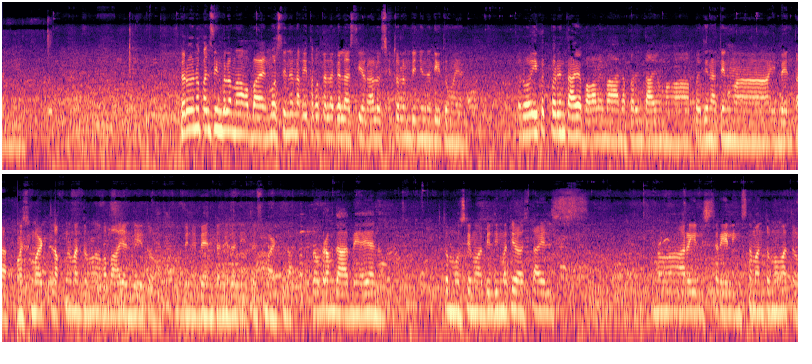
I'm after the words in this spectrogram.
kanina. Pero napansin ko lang mga kabayan, mostly na nakita ko talaga last year, halos ito lang din yung nandito ngayon. Pero ikot pa rin tayo, baka may mahanap pa rin tayong mga pwede nating maibenta. Mga smart lock naman itong mga kabayan dito. Binibenta nila dito, smart lock. Sobrang dami, ayan o. Ito mostly mga building materials, tiles, mga rails, railings naman itong mga to.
